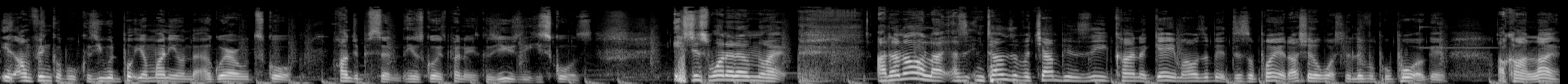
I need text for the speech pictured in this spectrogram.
is unthinkable because you would put your money on that Aguero would score hundred percent he'll score his penalties because usually he scores. It's just one of them like I don't know, like as in terms of a Champions League kind of game, I was a bit disappointed. I should have watched the Liverpool Porto game. I can't lie,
